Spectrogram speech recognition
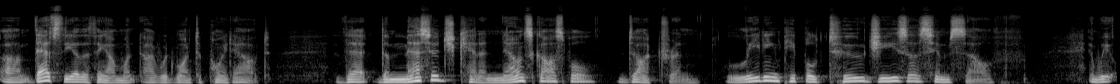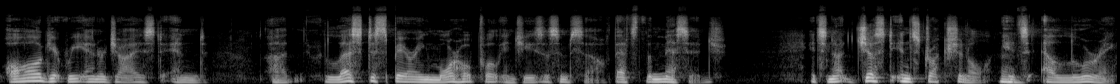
Um, that's the other thing I, want, I would want to point out that the message can announce gospel doctrine, leading people to Jesus himself, and we all get re energized and uh, less despairing, more hopeful in Jesus himself. That's the message. It's not just instructional, mm. it's alluring.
